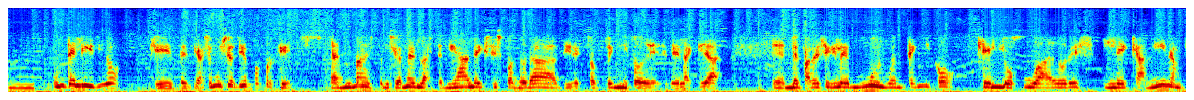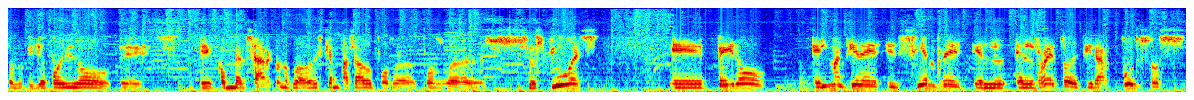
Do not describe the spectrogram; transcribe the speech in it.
un delirio que desde hace mucho tiempo, porque las mismas expresiones las tenía Alexis cuando era director técnico de, de la equidad. Eh, me parece que él es muy buen técnico, que los jugadores le caminan, por lo que yo he podido eh, eh, conversar con los jugadores que han pasado por, por sus clubes, eh, pero él mantiene eh, siempre el, el reto de tirar pulsos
